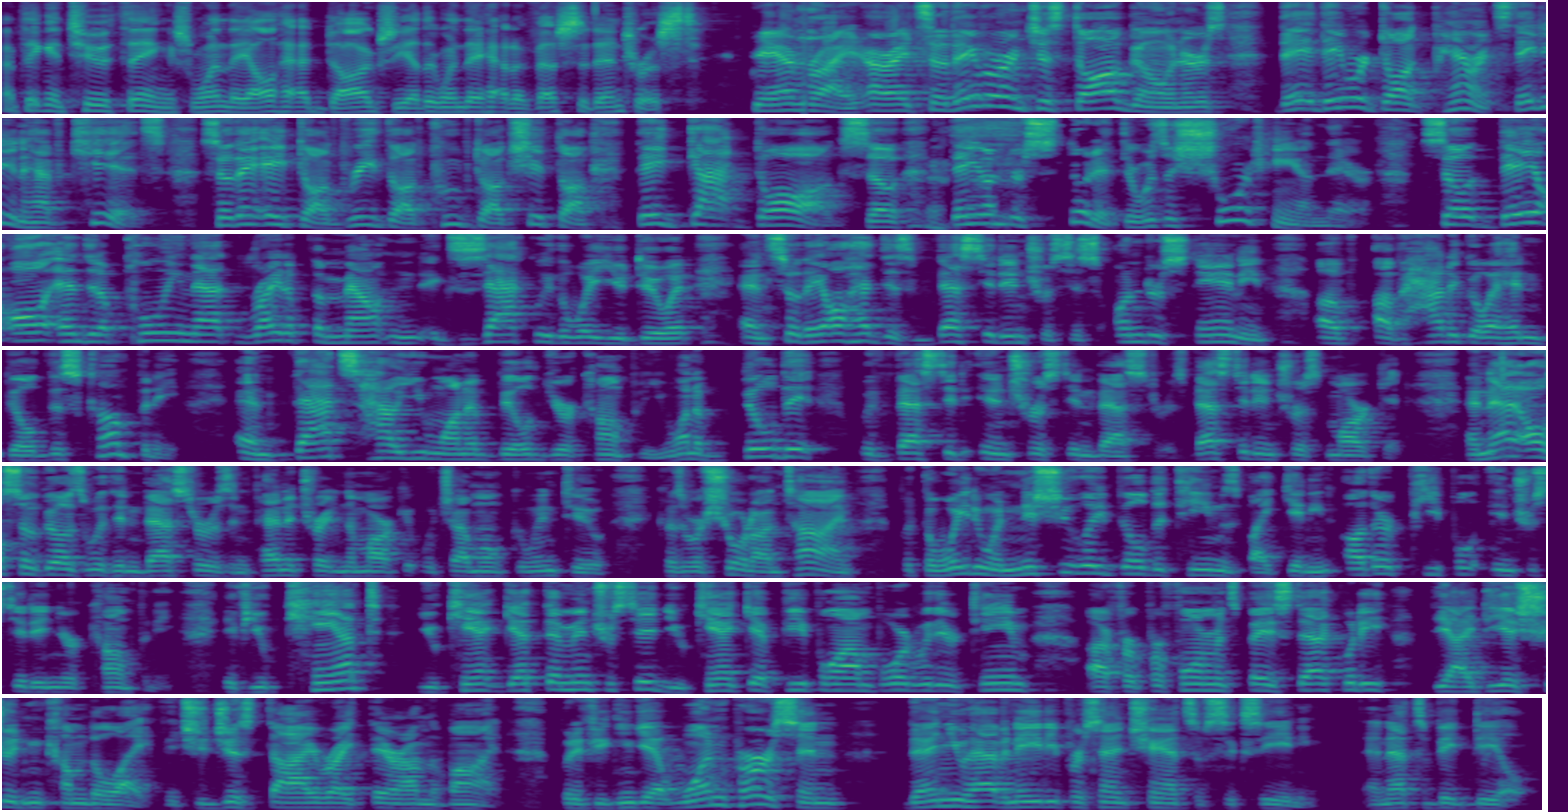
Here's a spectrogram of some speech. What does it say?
I'm thinking two things. One, they all had dogs. The other one, they had a vested interest. Damn right. All right. So they weren't just dog owners. They, they were dog parents. They didn't have kids. So they ate dog, breathe dog, poop dog, shit dog. They got dogs. So they understood it. There was a shorthand there. So they all ended up pulling that right up the mountain exactly the way you do it. And so they all had this vested interest, this understanding of, of how to go ahead and build this company. And that's how you want to build your company. You want to build it with vested interest investors, vested interest market. And that also goes with investors and penetrating the market, which I won't go into into because we're short on time. But the way to initially build a team is by getting other people interested in your company. If you can't, you can't get them interested, you can't get people on board with your team uh, for performance based equity, the idea shouldn't come to life. It should just die right there on the vine. But if you can get one person, then you have an 80% chance of succeeding. And that's a big deal.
